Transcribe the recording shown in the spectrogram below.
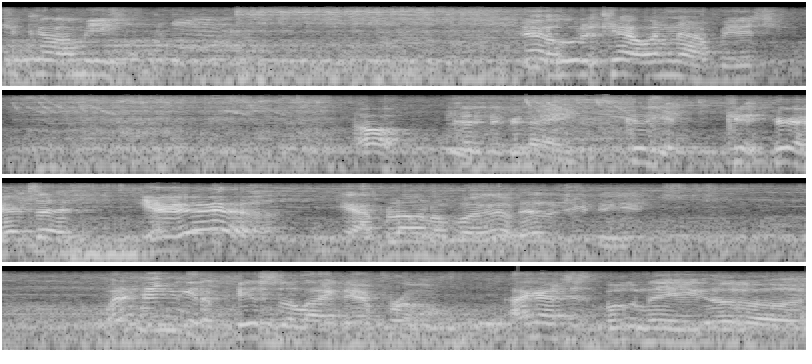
You call me? Yeah, who the coward now, bitch? Oh, cook the grenade. Cook it. Cook here, that's us. Yeah! Yeah, I blown the fuck up. That's what you did. Where did you get a pistol like that from? I got this bootleg, uh,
